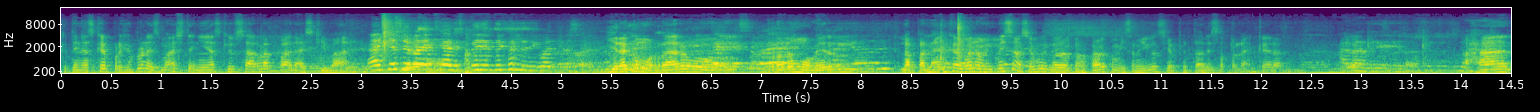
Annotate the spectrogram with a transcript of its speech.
Que tenías que, por ejemplo, en Smash tenías que usarla para esquivar. Ay, ya se va a como- dejar, esperen, déjale digo adiós. Y era como raro, raro mover la palanca. Bueno, a mí se me hacía muy raro cuando jugaba con mis amigos y apretar esa palanca era. A la era- de... Ajá,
